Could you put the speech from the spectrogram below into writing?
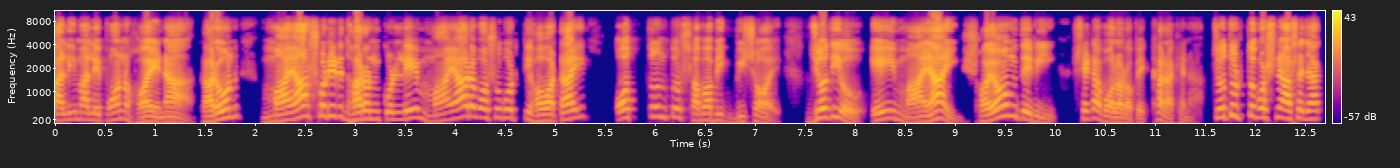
কালিমালেপন হয় না। কারণ মায়া শরীর ধারণ করলে মায়ার বশবর্তী হওয়াটাই অত্যন্ত স্বাভাবিক বিষয়। যদিও এই মায়াই স্বয়ং দেবী সেটা বলার অপেক্ষা রাখে না। চতুর্থ প্রশ্নে আসা যাক,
